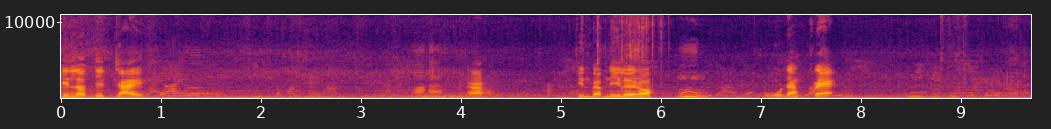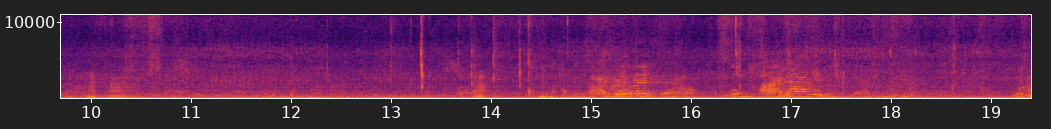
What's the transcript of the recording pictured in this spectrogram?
กินแล้วติดใจอะค่ะอะกินแบบนี้เลยเนาะอืมโอ้โหดังแกระ อื้อหืออืมรถเ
